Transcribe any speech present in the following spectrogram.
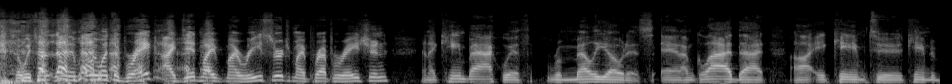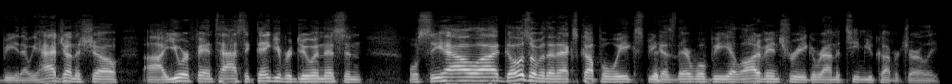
so we took, then when we went to break. I did my my research, my preparation, and I came back with Roumeliotis, and I'm glad that uh, it came to came to be that we had you on the show. Uh, you were fantastic. Thank you for doing this, and we'll see how uh, it goes over the next couple weeks because there will be a lot of intrigue around the team you cover, Charlie.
